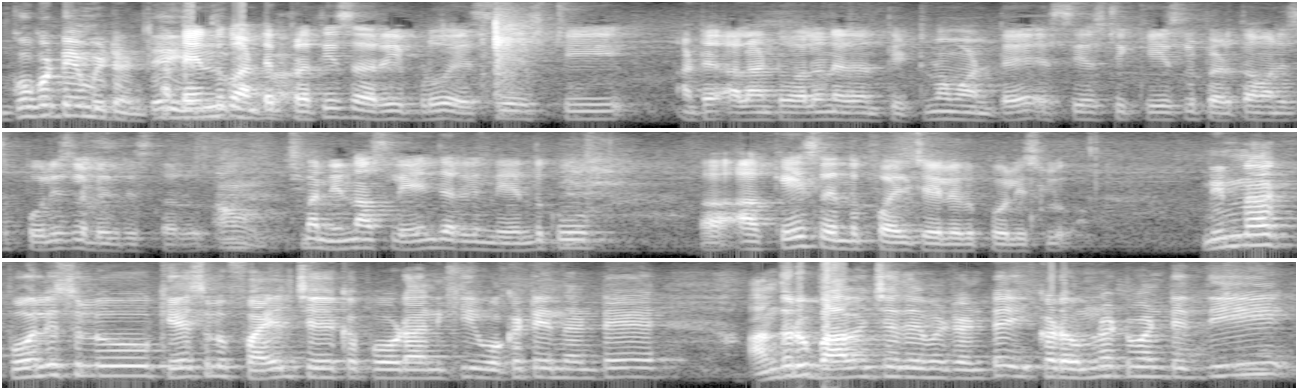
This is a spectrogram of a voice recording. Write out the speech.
ఇంకొకటి ఏమిటంటే అంటే ఎందుకు? అంటే ప్రతిసారి ఇప్పుడు ఎస్సీ ఎస్టీ అంటే అలాంటి వాళ్ళని ఏదైనా తిట్టినాం అంటే ఎస్సీ ఎస్టీ కేసులు పెడతాం అనేసి పోలీసులు బెదిరిస్తారు. మరి నిన్న అసలు ఏం జరిగింది? ఎందుకు? ఆ- కేసులు ఎందుకు ఫైల్ చేయలేదు పోలీసులు? నిన్న పోలీసులు కేసులు ఫైల్ చేయకపోవడానికి ఒకటి ఏంటంటే అందరూ భావించేది ఏమిటంటే ఇక్కడ ఉన్నటువంటిది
